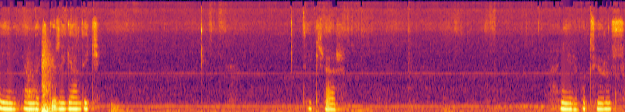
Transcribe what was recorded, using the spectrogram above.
Yine yandaki göze geldik. Tekrar aynı yere batıyoruz.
